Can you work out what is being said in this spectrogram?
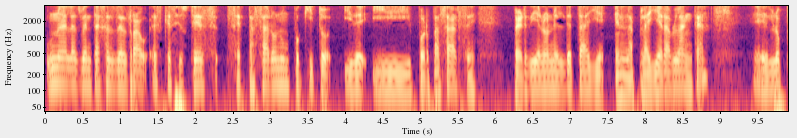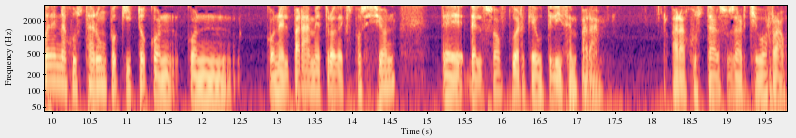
una de las ventajas del RAW es que si ustedes se pasaron un poquito y, de, y por pasarse perdieron el detalle en la playera blanca, eh, lo pueden ajustar un poquito con, el parámetro de exposición de, del software que utilicen para, ajustar sus archivos RAW.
